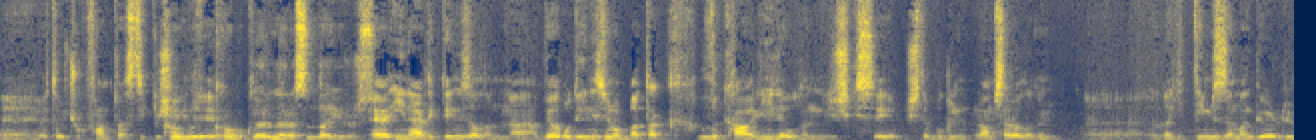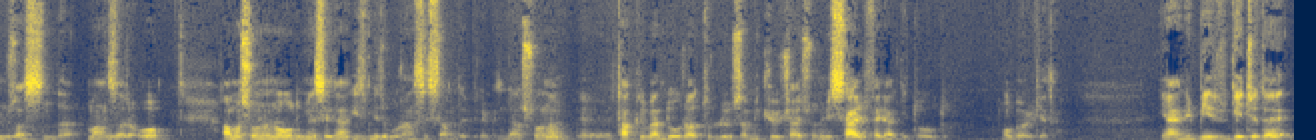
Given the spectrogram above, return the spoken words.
Ee, ve tabii çok fantastik bir Kabuk, şeydi. kabukların arasından yürürsün. Evet inerdik deniz alanına ve o denizin o bataklık haliyle olan ilişkisi işte bugün Ramsar alanın e, gittiğimiz zaman gördüğümüz aslında manzara o. Ama sonra ne oldu mesela İzmir'i vuran Sisam depreminden sonra e, takriben doğru hatırlıyorsam 2-3 ay sonra bir sel felaketi oldu o bölgede. Yani bir gecede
